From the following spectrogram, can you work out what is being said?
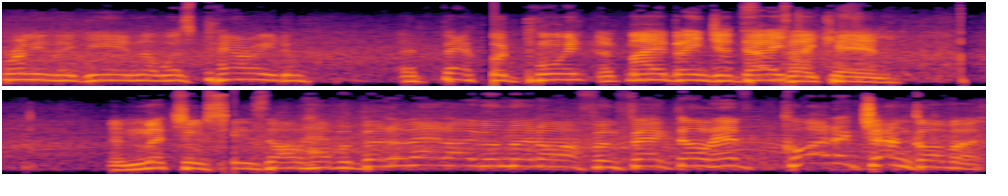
Brilliant again. It was parried at backward point. It may have been Jadeja they can. And Mitchell says, I'll have a bit of that over mid-off. In fact, I'll have quite a chunk of it.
